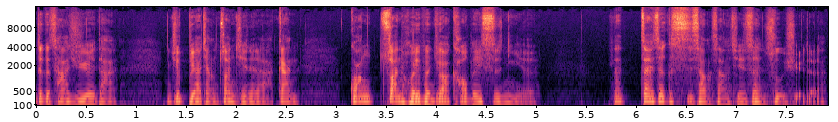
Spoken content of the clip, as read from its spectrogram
这个差距越大，你就不要讲赚钱的啦，干。光赚回本就要靠北死你了，那在这个市场上其实是很数学的了，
